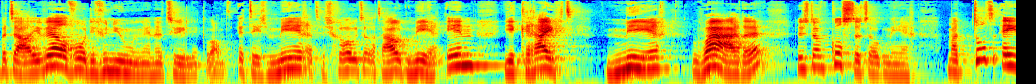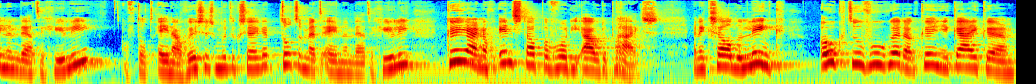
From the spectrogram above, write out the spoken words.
betaal je wel voor die vernieuwingen natuurlijk. Want het is meer, het is groter, het houdt meer in. Je krijgt meer waarde, dus dan kost het ook meer. Maar tot 31 juli, of tot 1 augustus moet ik zeggen, tot en met 31 juli, kun jij nog instappen voor die oude prijs. En ik zal de link ook toevoegen, dan kun je kijken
